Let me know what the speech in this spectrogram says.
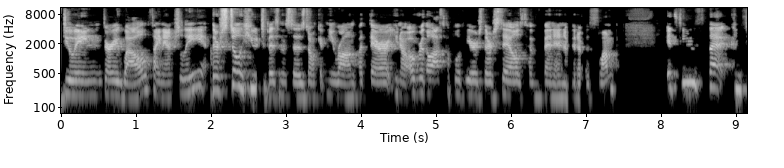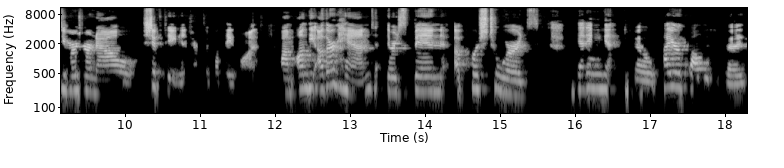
doing very well financially. They're still huge businesses, don't get me wrong, but they're, you know, over the last couple of years, their sales have been in a bit of a slump. It seems that consumers are now shifting in terms of what they want. Um, on the other hand, there's been a push towards getting, you know, higher quality goods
